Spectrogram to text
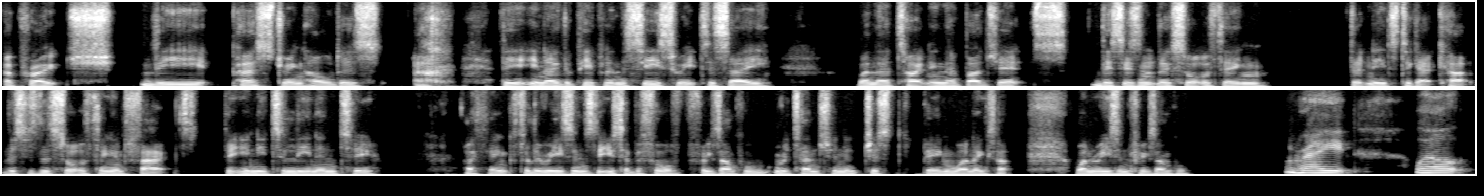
approach the purse string holders the you know the people in the C-suite to say when they're tightening their budgets, this isn't the sort of thing that needs to get cut. This is the sort of thing, in fact, that you need to lean into. I think for the reasons that you said before, for example, retention just being one exa- one reason, for example. Right. Well,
